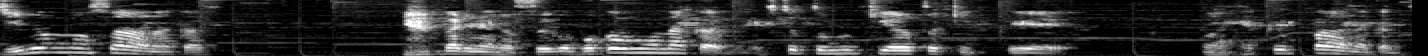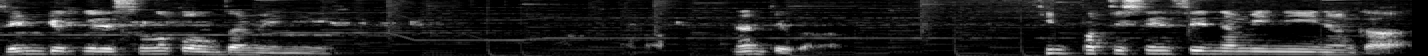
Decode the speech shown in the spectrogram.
自分もさ、なんか、やっぱりなんかすごい、僕もなんかね、人と向き合うときって、まあ100%なんか全力でその子のために、なんていうかな。金八先生並みになんか、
